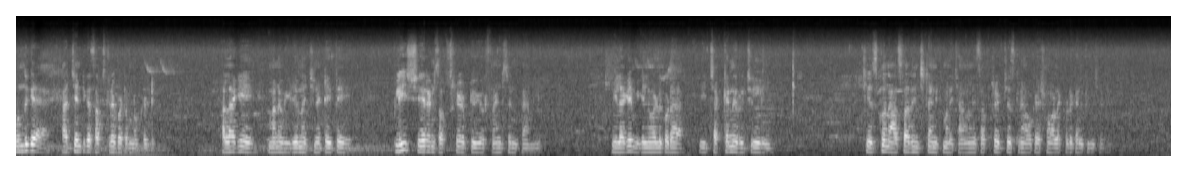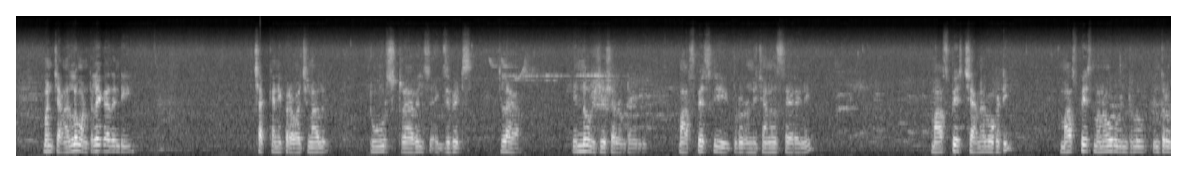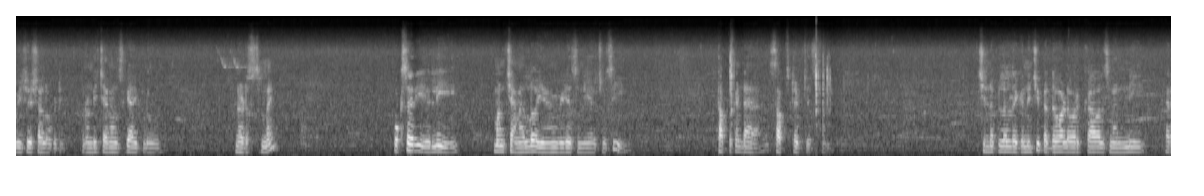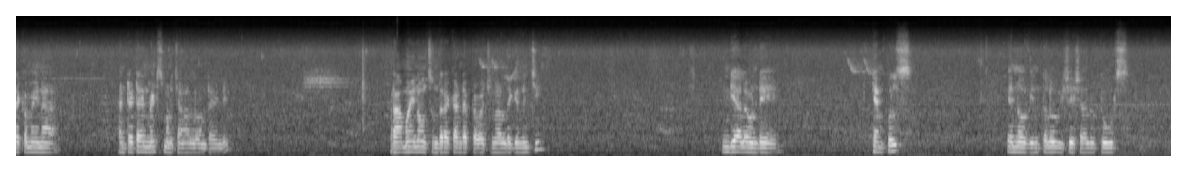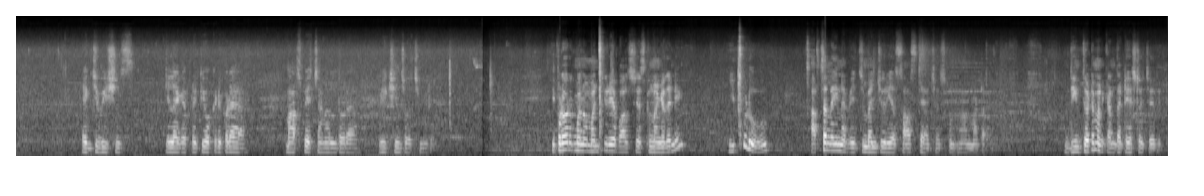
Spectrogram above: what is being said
ముందుగా అర్జెంటుగా సబ్స్క్రైబ్ బటన్ నొక్కండి. అలాగే మన వీడియో నచ్చినట్టయితే please share and subscribe to your friends and family. ఇలాగే మిగిలిన వాళ్ళు కూడా ఈ చక్కని రుచుల్ని చేసుకొని ఆస్వాదించడానికి మన ఛానల్ని సబ్స్క్రైబ్ చేసుకునే అవకాశం వాళ్ళకి కూడా కల్పించండి. మన ఛానల్లో వంటలే కాదండి. చక్కని ప్రవచనాలు టూర్స్ ట్రావెల్స్ ఎగ్జిబిట్స్ ఇలా ఎన్నో విశేషాలు ఉంటాయండి. మా స్పేస్కి ఇప్పుడు రెండు ఛానల్స్ తయారైనాయి. మా స్పేస్ ఛానల్ ఒకటి మా స్పేస్ మనోరు వింటలు వింతలు విశేషాలు ఒకటి. రెండు ఛానల్స్గా ఇప్పుడు నడుస్తున్నాయి. ఒకసారి వెళ్ళి మన ఛానల్లో ఏమేమి వీడియోస్ ఉన్నాయో చూసి తప్పకుండా సబ్స్క్రైబ్ చేసుకోండి. చిన్నపిల్లల దగ్గర నుంచి పెద్దవాళ్ళ వరకు కావాల్సిన అన్ని రకమైన ఎంటర్టైన్మెంట్స్ మన ఛానల్లో ఉంటాయండి. రామాయణం సుందరకాండ ప్రవచనాల దగ్గర నుంచి ఇండియాలో ఉండే టెంపుల్స్ ఎన్నో వింతలు విశేషాలు టూర్స్ ఎగ్జిబిషన్స్ ఇలాగ ప్రతి ఒక్కటి కూడా మా స్పేస్ ఛానల్ ద్వారా వీక్షించవచ్చు మీరు. ఇప్పటివరకు మనం మంచూరియా బాల్స్ చేసుకున్నాం కదండి. ఇప్పుడు అసలైన వెజ్ మంచూరియా సాస్ తయారు చేసుకుంటున్నాం అనమాట దీంతో మనకి అంత టేస్ట్ వచ్చేది.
